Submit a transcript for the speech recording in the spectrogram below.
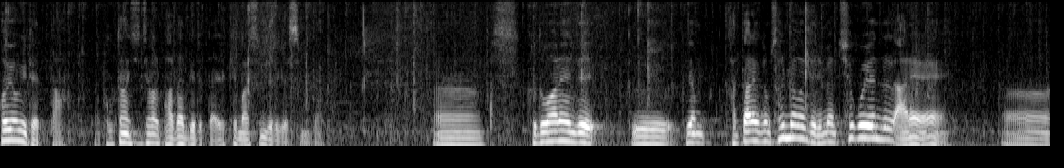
허용이 됐다. 복당 신청을 받아들였다. 이렇게 말씀드리겠습니다. 어, 그동안에 이제 그 그냥 간단하게 좀 설명을 드리면 최고위원들 안에 어,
